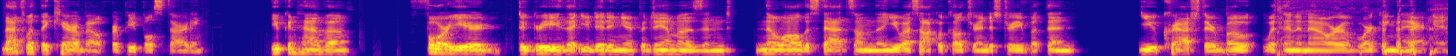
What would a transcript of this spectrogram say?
that's what they care about for people starting. You can have a four-year degree that you did in your pajamas and know all the stats on the U.S. aquaculture industry, but then you crash their boat within an hour of working there, and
